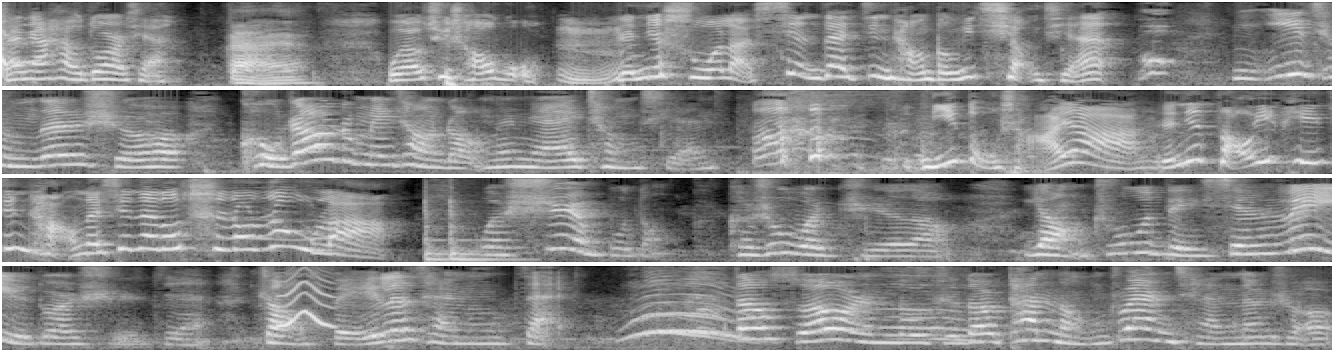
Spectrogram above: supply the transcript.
咱家还有多少钱？干啥呀？我要去炒股。人家说了，现在进场等于抢钱。你疫情的时候口罩都没抢着呢，你还抢钱？你懂啥呀？人家早一批进场的，现在都吃着肉了。我是不懂，可是我知道，养猪得先喂一段时间，长肥了才能宰。当所有人都知道他能赚钱的时候，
